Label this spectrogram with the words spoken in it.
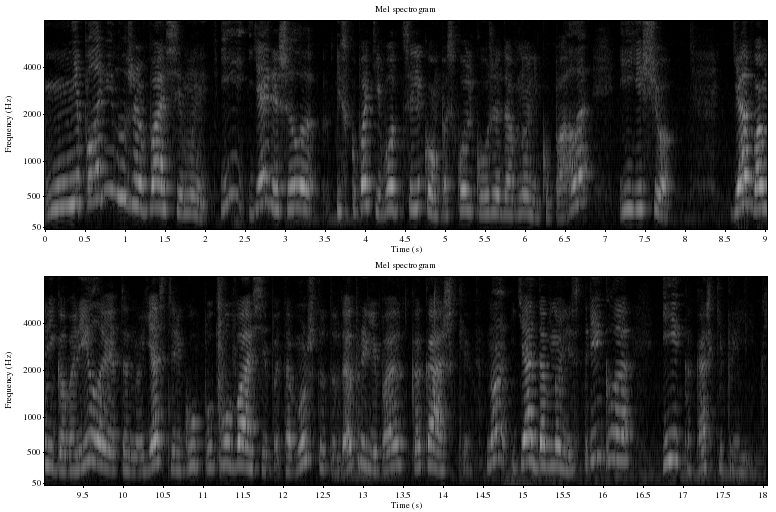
не половину же Васи мыть. И я решила искупать его целиком, поскольку уже давно не купала. И еще, я вам не говорила это, но я стригу пупу Васи, потому что туда прилипают какашки. Но я давно не стригла, и какашки прилипли.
